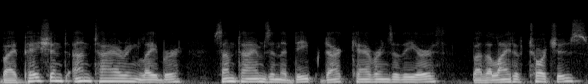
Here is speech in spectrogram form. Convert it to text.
By patient, untiring labor, sometimes in the deep, dark caverns of the earth, by the light of torches,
